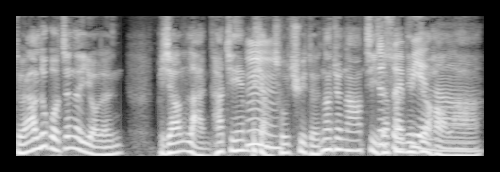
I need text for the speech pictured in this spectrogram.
对啊，如果真的有人比较懒，他今天不想出去的，嗯、那就让他自己在饭店就好啦。啊、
